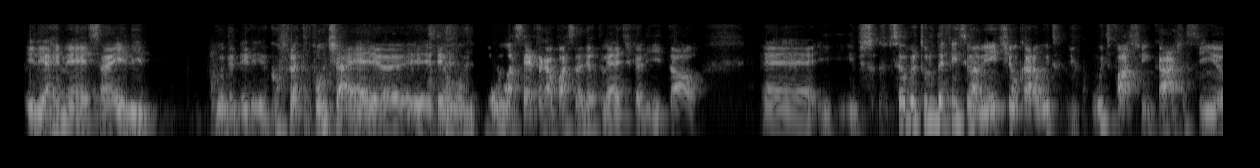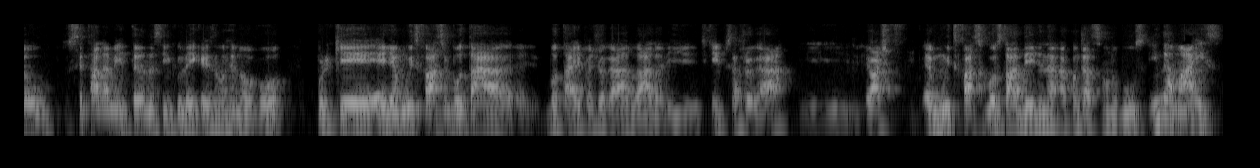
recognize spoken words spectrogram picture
Ele arremessa, ele, ele, ele completa ponte aérea, tem, um, tem, uma certa capacidade atlética ali e tal. É, e, e, sobretudo defensivamente, é um cara muito, muito fácil de encaixe. Assim, eu, você está lamentando assim que o Lakers não renovou porque ele é muito fácil de botar, botar ele para jogar do lado ali de quem precisa jogar. E eu acho que é muito fácil gostar dele na contratação no Bulls, ainda mais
